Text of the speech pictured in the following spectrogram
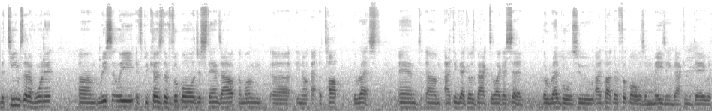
the teams that have won it um, recently, it's because their football just stands out among uh, you know atop the rest, and um, I think that goes back to like I said, the Red Bulls, who I thought their football was amazing back in the day with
